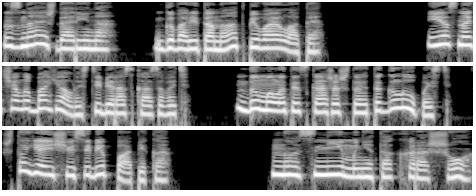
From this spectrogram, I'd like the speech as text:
«Знаешь, Дарина», — говорит она, отпивая латте, «я сначала боялась тебе рассказывать. Думала, ты скажешь, что это глупость, что я ищу себе папика. Но с ним мне так хорошо,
